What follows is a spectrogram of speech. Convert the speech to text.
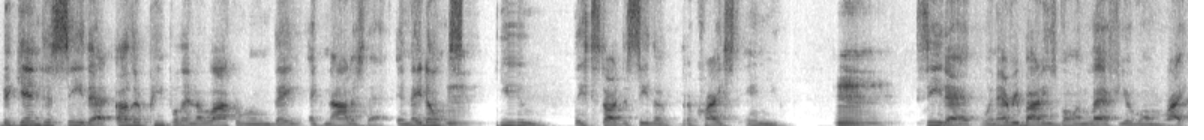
begin to see that other people in the locker room, they acknowledge that. And they don't Mm. you, they start to see the, the Christ in you. Mm. See that when everybody's going left, you're going right.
